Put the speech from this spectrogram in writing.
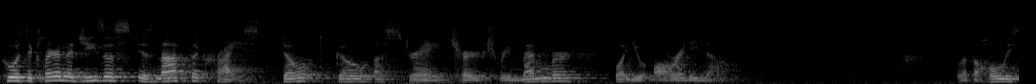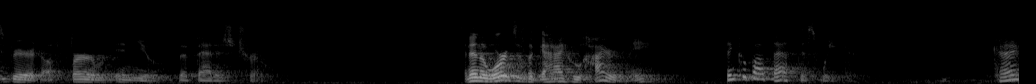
who is declaring that Jesus is not the Christ. Don't go astray, church. Remember what you already know. Let the Holy Spirit affirm in you that that is true. And in the words of the guy who hired me, think about that this week. Okay?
